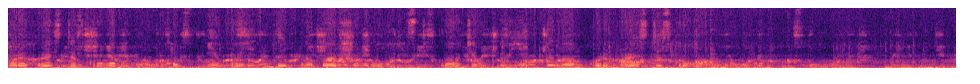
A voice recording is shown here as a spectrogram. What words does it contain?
перехрестя з круговим рухом і виїдьте на першому виїзді. Потім виїдьте на перехрестя з круговим рухом. використовували. Нині будівлю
